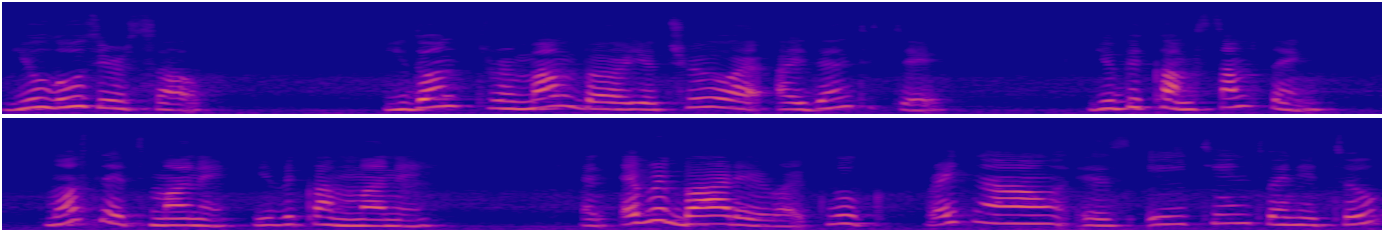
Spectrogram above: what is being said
You lose yourself. You don't remember your true identity. You become something. Mostly it's money. You become money. And everybody like look right now is 1822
